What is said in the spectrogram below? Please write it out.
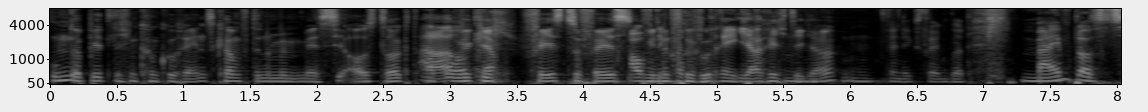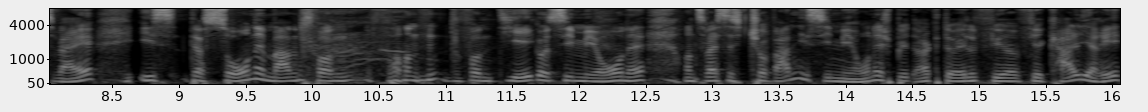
unerbittlichen Konkurrenzkampf, den er mit Messi austragt, Ah, auch wirklich ja. face to face auf den Figur- trägt. Ja, richtig, ja. Mhm, Finde ich extrem gut. Mein Platz 2 ist der Sohnemann von, von, von Diego Simeone. Und zwar ist es Giovanni Simeone, spielt aktuell für, für Cagliari.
